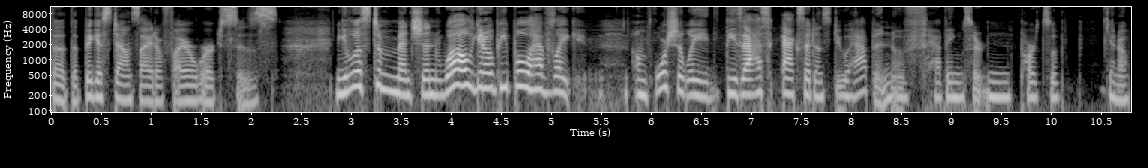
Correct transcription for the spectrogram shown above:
the the biggest downside of fireworks is, needless to mention, well, you know, people have like, unfortunately, these ac- accidents do happen of having certain parts of, you know.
